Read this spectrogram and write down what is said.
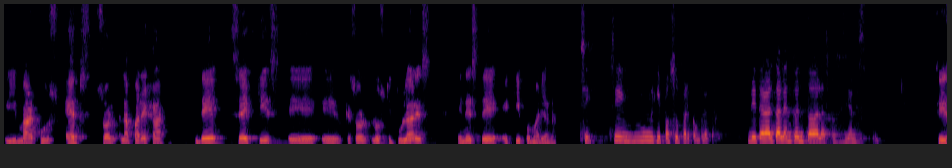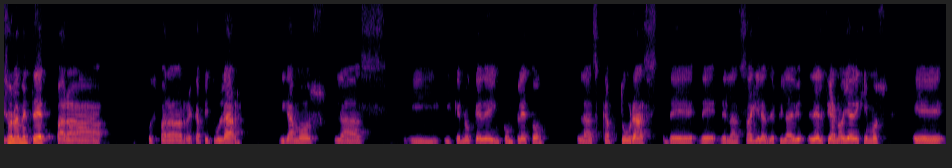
y Marcus Epps son la pareja de safeties que son los titulares en este equipo, Mariana. Sí, sí, un equipo súper completo. Literal talento en todas las posiciones. Sí, solamente para, pues para recapitular, digamos, las, y, que no quede incompleto, las capturas de, de, las Águilas de Filadelfia, ¿no? Ya dijimos eh,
